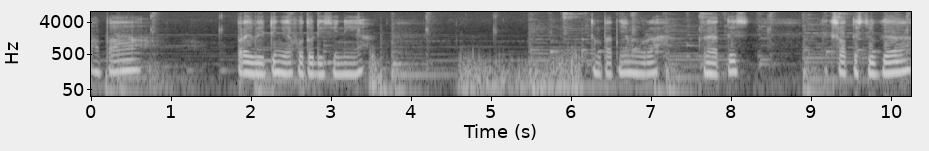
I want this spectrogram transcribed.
apa? Prewedding ya foto di sini ya. Tempatnya murah gratis eksotis juga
